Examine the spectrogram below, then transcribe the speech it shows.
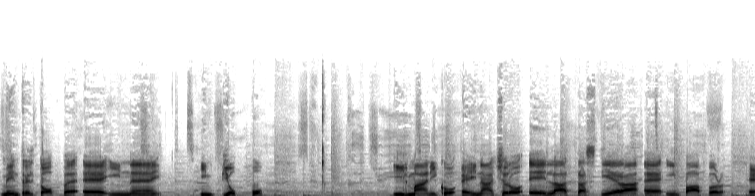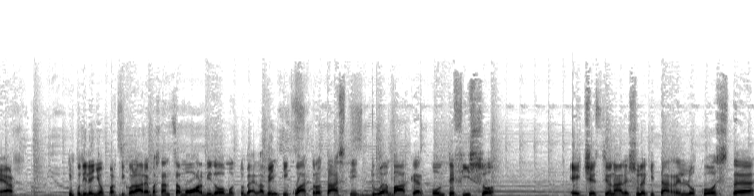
mentre il top è in, eh, in pioppo il manico è in acero e la tastiera è in paper air. Tipo di legno particolare abbastanza morbido molto bella. 24 tasti 2 humbucker ponte fisso eccezionale. Sulle chitarre low cost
